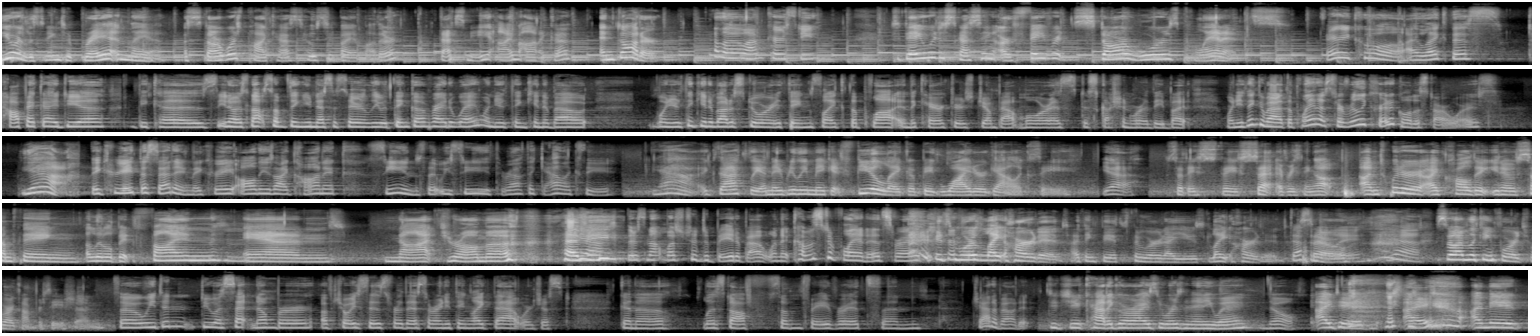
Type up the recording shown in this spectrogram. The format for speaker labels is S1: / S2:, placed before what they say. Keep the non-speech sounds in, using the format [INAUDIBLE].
S1: You are listening to Brea and Leia, a Star Wars podcast hosted by a mother, that's me, I'm Annika, and daughter.
S2: Hello, I'm Kirsty.
S1: Today we're discussing our favorite Star Wars planets.
S2: Very cool. I like this topic idea because, you know, it's not something you necessarily would think of right away when you're thinking about when you're thinking about a story, things like the plot and the characters jump out more as discussion worthy, but when you think about it, the planets are really critical to Star Wars.
S1: Yeah.
S2: They create the setting, they create all these iconic scenes that we see throughout the galaxy.
S1: Yeah, exactly. And they really make it feel like a big, wider galaxy.
S2: Yeah.
S1: So they, they set everything up. On Twitter, I called it, you know, something a little bit fun mm-hmm. and not drama [LAUGHS] heavy.
S2: Yeah, there's not much to debate about when it comes to planets, right? [LAUGHS]
S1: it's more lighthearted. I think that's the word I used, lighthearted.
S2: Definitely. So, yeah. [LAUGHS]
S1: So I'm looking forward to our conversation.
S2: So we didn't do a set number of choices for this or anything like that. We're just going to list off some favorites and chat about it.
S1: Did you categorize yours in any way?
S2: No.
S1: I did. I I made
